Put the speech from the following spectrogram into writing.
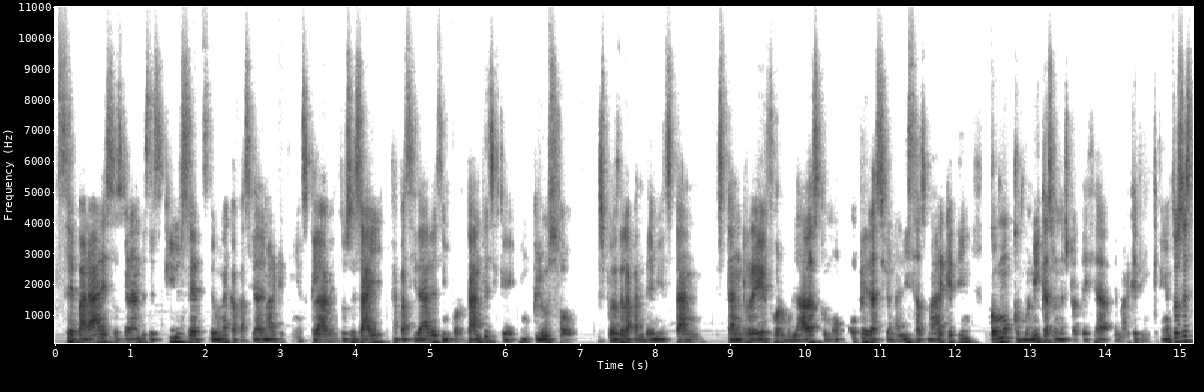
separar esos grandes skill sets de una capacidad de marketing es clave. Entonces, hay capacidades importantes y que incluso después de la pandemia están están reformuladas, cómo operacionalizas marketing, cómo comunicas una estrategia de marketing. Entonces,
